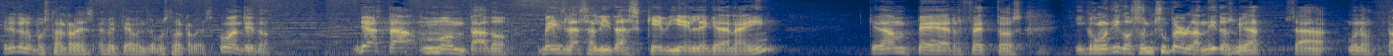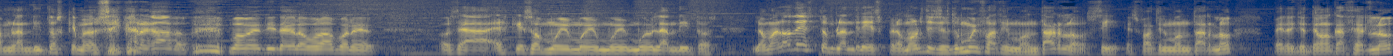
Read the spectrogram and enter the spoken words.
Creo que lo he puesto al revés, efectivamente lo he puesto al revés. Un momentito. Ya está montado. ¿Veis las alitas qué bien le quedan ahí? Quedan perfectos. Y como digo, son súper blanditos, mirad. O sea, bueno, tan blanditos que me los he cargado. Un momentito que lo vuelvo a poner. O sea, es que son muy, muy, muy, muy blanditos. Lo malo de esto, en plan diréis, pero Mortis, esto es muy fácil montarlo. Sí, es fácil montarlo, pero yo tengo que hacerlo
